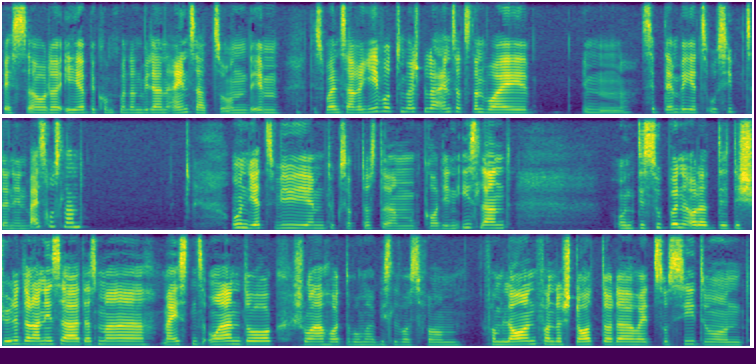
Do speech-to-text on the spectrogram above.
besser oder eher bekommt man dann wieder einen Einsatz. Und eben, das war in Sarajevo zum Beispiel ein Einsatz, dann war ich im September jetzt U17 in Weißrussland und jetzt, wie du gesagt hast, ähm, gerade in Island. Und das Super oder das Schöne daran ist auch, dass man meistens einen Tag schon auch hat, wo man ein bisschen was vom, vom Land, von der Stadt oder halt so sieht. Und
